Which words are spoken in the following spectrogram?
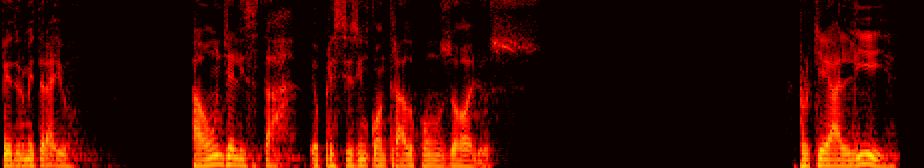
Pedro me traiu. Aonde ele está? Eu preciso encontrá-lo com os olhos. Porque ali,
